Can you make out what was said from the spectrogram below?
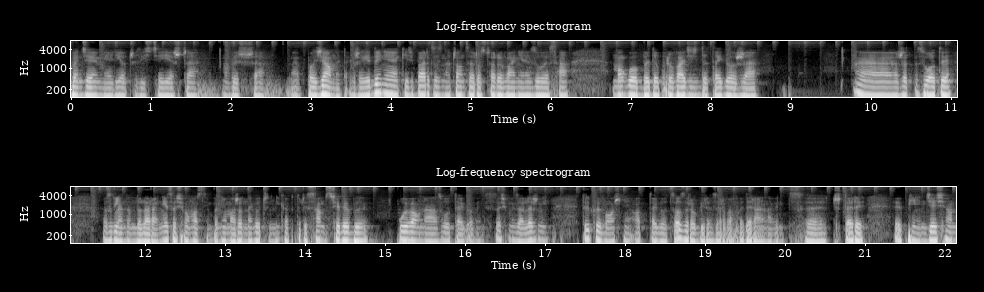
będziemy mieli oczywiście jeszcze wyższe e, poziomy. Także jedynie jakieś bardzo znaczące rozczarowanie z USA mogłoby doprowadzić do tego, że, e, że złoty względem dolara nieco się umocni, bo nie ma żadnego czynnika, który sam z siebie by wpływał na złotego, więc jesteśmy zależni tylko i wyłącznie od tego, co zrobi rezerwa federalna, więc e, 4,50 em,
